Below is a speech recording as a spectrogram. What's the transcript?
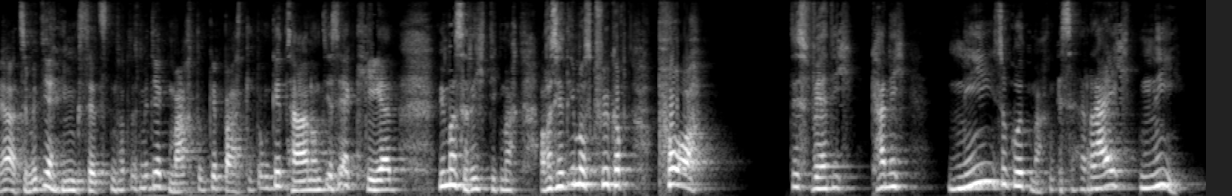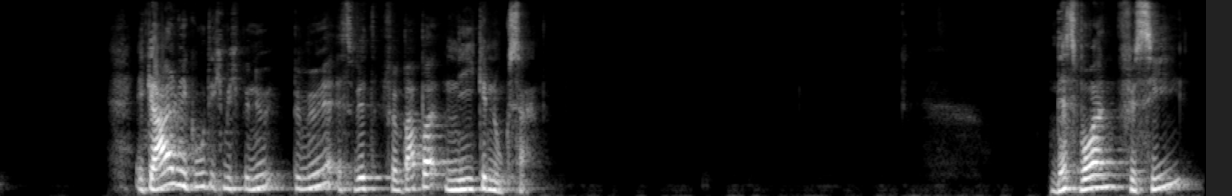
Er hat sie mit ihr hingesetzt und hat es mit ihr gemacht und gebastelt und getan und ihr es erklärt, wie man es richtig macht. Aber sie hat immer das Gefühl gehabt, boah, das werde ich, kann ich nie so gut machen. Es reicht nie. Egal wie gut ich mich bemühe, es wird für Papa nie genug sein. Und das waren für sie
